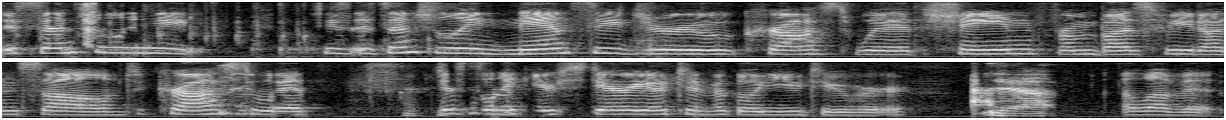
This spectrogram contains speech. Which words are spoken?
Essentially she's essentially Nancy Drew crossed with Shane from BuzzFeed Unsolved crossed with just like your stereotypical YouTuber. Yeah. I love it.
